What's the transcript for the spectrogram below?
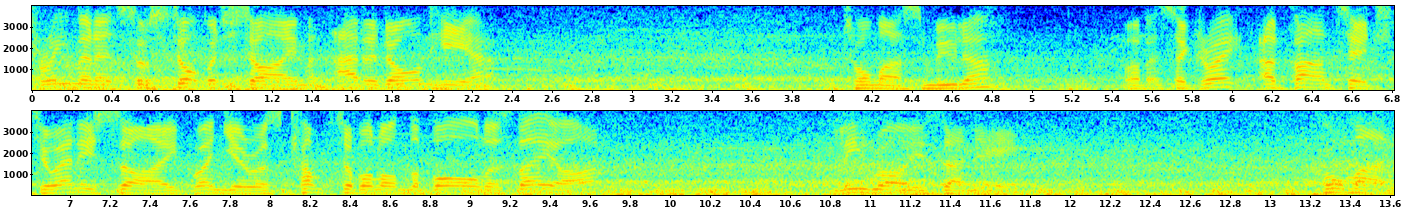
Three minutes of stoppage time added on here. Thomas Müller. Well, it's a great advantage to any side when you're as comfortable on the ball as they are. Leroy Sané. Coman.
